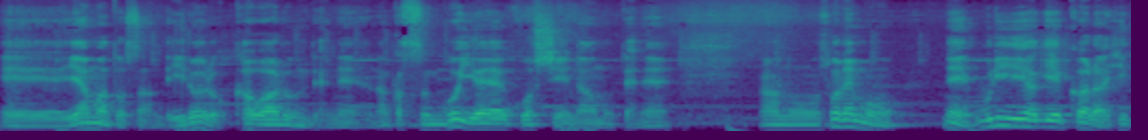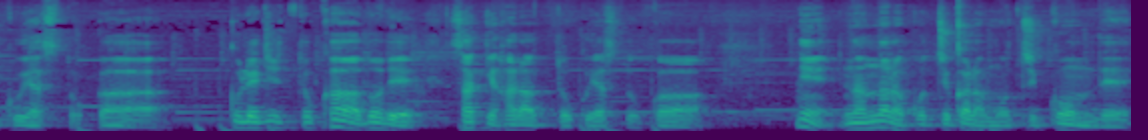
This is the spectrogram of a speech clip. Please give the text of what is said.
えー、大和さんでいろいろ変わるんでねなんかすごいややこしいな思ってねあのそれもね売上から引くやつとかクレジットカードで先払っておくやつとかね、なんならこっちから持ち込んで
